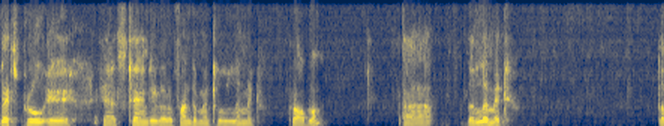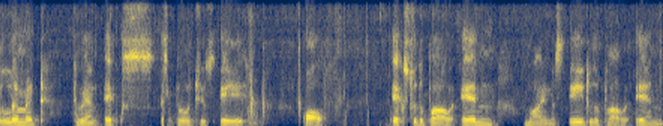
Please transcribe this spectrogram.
Let's prove a, a standard or a fundamental limit problem. Uh, the limit, the limit when x approaches a of x to the power n minus a to the power n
